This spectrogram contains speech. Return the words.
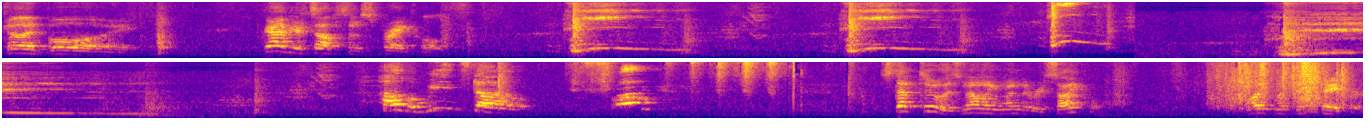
Good boy. Grab yourself some sprinkles. Halloween style. Oh. Step two is knowing when to recycle. Like with this paper.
